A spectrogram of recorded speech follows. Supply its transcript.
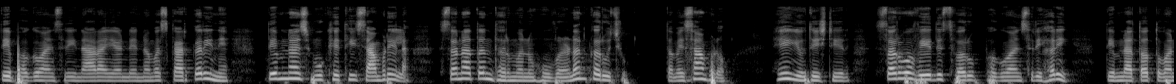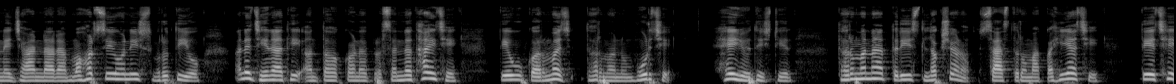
તે ભગવાન શ્રી નારાયણને નમસ્કાર કરીને તેમના જ મુખેથી સાંભળેલા સનાતન ધર્મનું હું વર્ણન કરું છું. તમે સાંભળો. હે યુધિષ્ઠિર સર્વવેદ સ્વરૂપ ભગવાન શ્રી હરિ, તેમના તત્વને જાણનારા મહર્ષિઓની સ્મૃતિઓ અને જેનાથી અંતઃકરણ પ્રસન્ન થાય છે, તેવું કર્મ જ ધર્મનું મૂળ છે. હે યુધિષ્ઠિર ધર્મના ત્રીસ લક્ષણો શાસ્ત્રોમાં કહ્યા છે. તે છે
